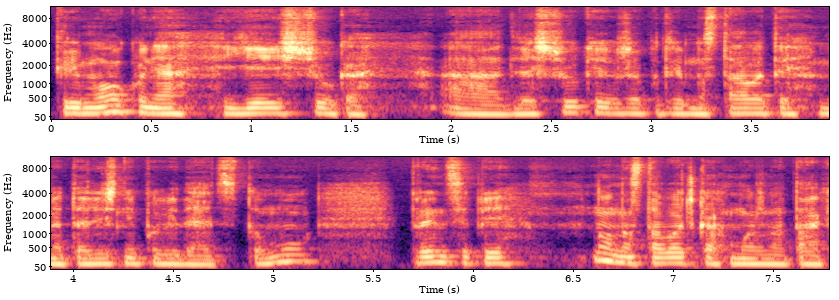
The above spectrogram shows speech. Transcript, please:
крім окуня, є і щука. А для щуки вже потрібно ставити металічний повідець. Тому, в принципі, ну, на ставочках можна так.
